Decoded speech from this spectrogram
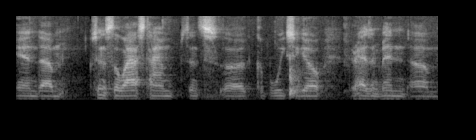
And um, since the last time, since uh, a couple weeks ago, there hasn't been um,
